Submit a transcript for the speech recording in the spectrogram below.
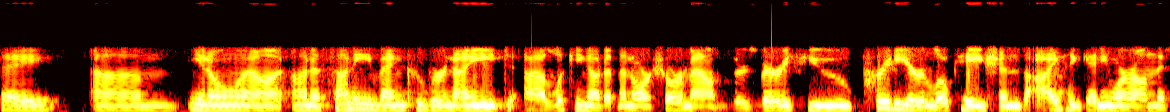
say, um, you know, uh, on a sunny Vancouver night, uh, looking out at the North Shore Mountains, there's very few prettier locations, I think, anywhere on this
